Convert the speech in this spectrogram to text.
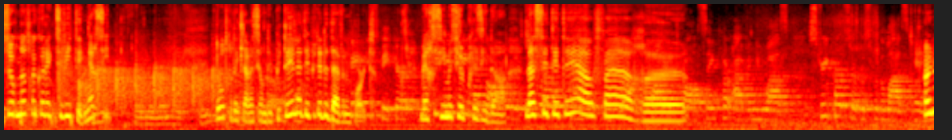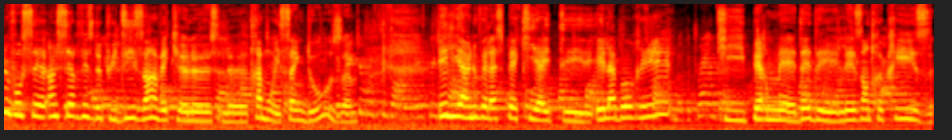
sur notre collectivité. Merci. D'autres déclarations de députés. La députée de Davenport. Merci, Monsieur le Président. La CTT a offert euh, un nouveau un service depuis 10 ans avec le, le tramway 512. Il y a un nouvel aspect qui a été élaboré qui permet d'aider les entreprises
